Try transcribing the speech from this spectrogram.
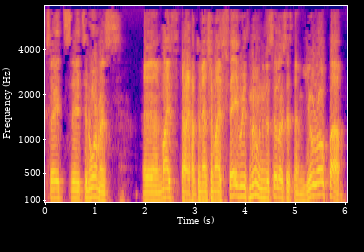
So it's, it's enormous. Uh, my, I have to mention my favorite moon in the solar system, Europa.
